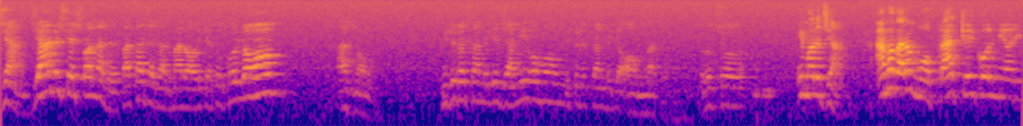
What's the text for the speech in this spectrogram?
جمع. جمعش که اشکال نداره. فسجد از ملائکت و کلهم از نام می‌تونستم بگه جمعی هم می‌تونستم بگه آمد درست شد؟ این مال جمع. اما برای مفرد که کل میاریم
